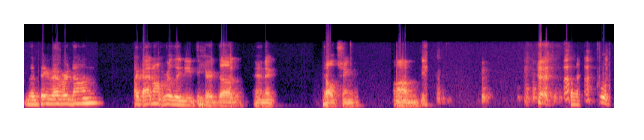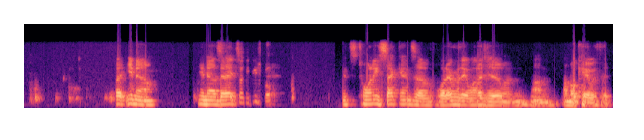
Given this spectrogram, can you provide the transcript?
that they've ever done. Like, I don't really need to hear Doug Pinnick belching. Um, but, but, you know, you know that it's unusual. It's twenty seconds of whatever they want to do, and I'm I'm okay with it.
